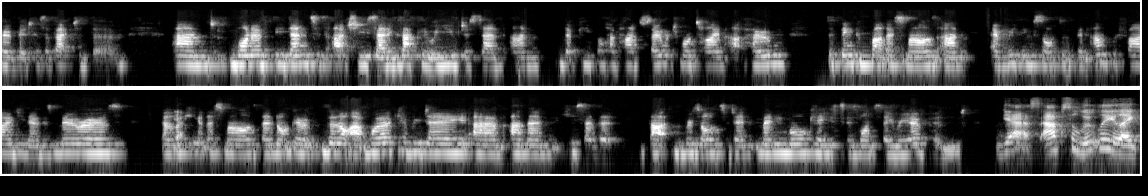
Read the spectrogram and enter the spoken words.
covid has affected them and one of the dentists actually said exactly what you've just said, and that people have had so much more time at home to think about their smiles, and everything's sort of been amplified. You know, there's mirrors, they're yeah. looking at their smiles, they're not going, they're not at work every day. Um, and then he said that that resulted in many more cases once they reopened. Yes, absolutely. Like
